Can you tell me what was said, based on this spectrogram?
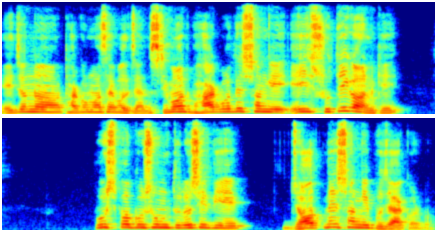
এই জন্য ঠাকুরমশাই বলছেন, শ্রীমদ্ ভাগবতের সঙ্গে এই শ্রুতিগণকে পুষ্প কুসুম তুলসী দিয়ে যত্নের সঙ্গে পূজা করব।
